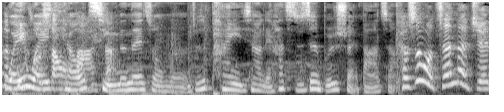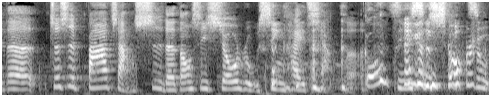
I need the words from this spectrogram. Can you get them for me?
是微微调情的那种呢，就是拍一下脸，他其实真的不是甩巴掌。可是我真的觉得，就是巴掌式的东西羞辱性太强了，攻击那个羞辱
